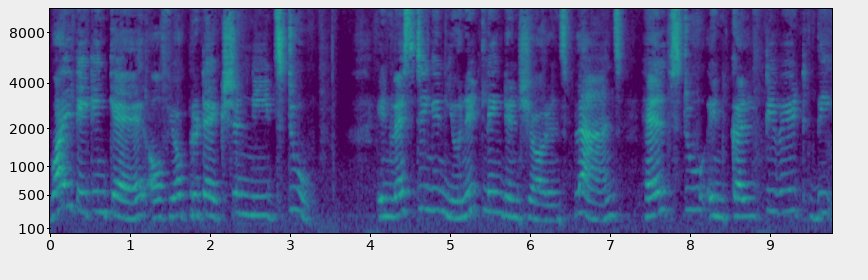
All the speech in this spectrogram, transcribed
while taking care of your protection needs too. Investing in unit linked insurance plans helps to cultivate the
